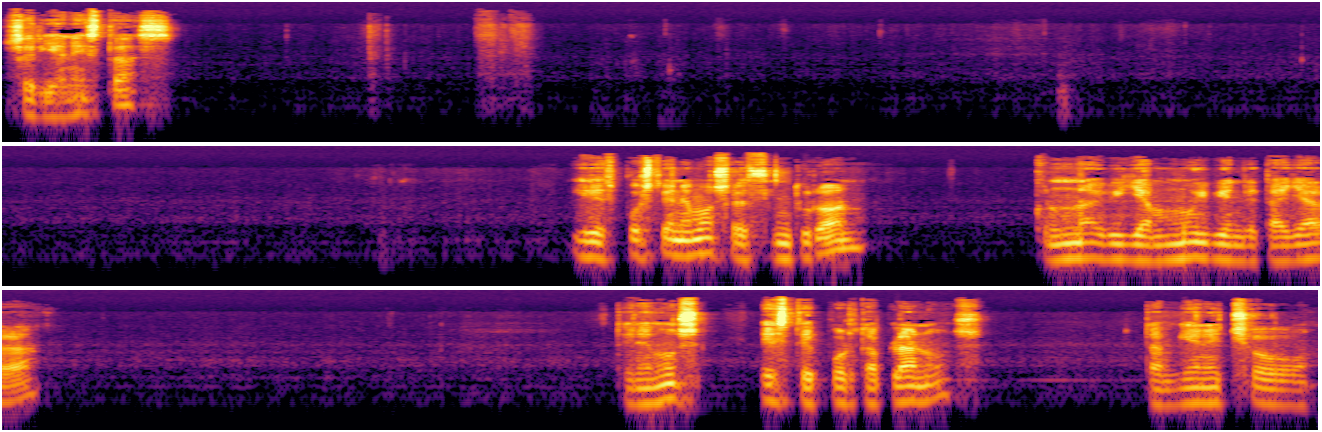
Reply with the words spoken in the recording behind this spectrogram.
Serían estas. Y después tenemos el cinturón con una hebilla muy bien detallada. Tenemos este portaplanos también hecho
